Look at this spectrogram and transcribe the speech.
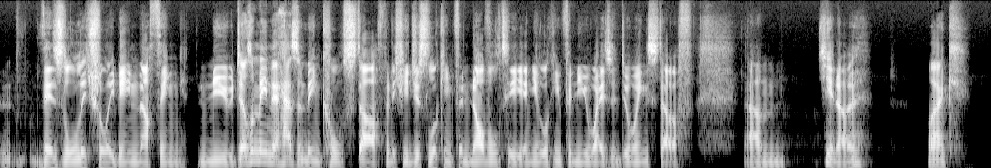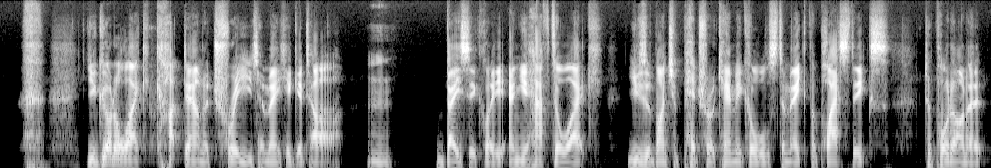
there's literally been nothing new. Doesn't mean there hasn't been cool stuff, but if you're just looking for novelty and you're looking for new ways of doing stuff, um, you know, like you got to like cut down a tree to make a guitar, mm. basically, and you have to like use a bunch of petrochemicals to make the plastics to put on it.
